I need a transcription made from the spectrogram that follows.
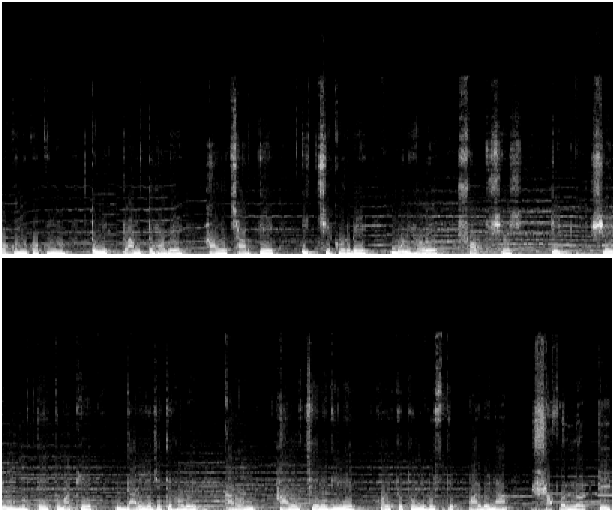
কখনো কখনো তুমি ক্লান্ত হবে, হাল ছাড়তে ইচ্ছে করবে, মনে হবে সব শেষ। ঠিক সেই মুহূর্তে তোমাকে দাঁড়িয়ে যেতে হবে, কারণ হাল ছেড়ে দিলে হয়তো তুমি বুঝতে পারবে না সাফল্য ঠিক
